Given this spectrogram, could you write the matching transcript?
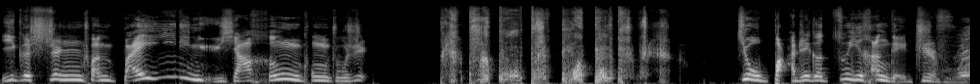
一个身穿白衣的女侠横空出世，啪啪啪啪啪啪啪啪就把这个醉汉给制服了。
